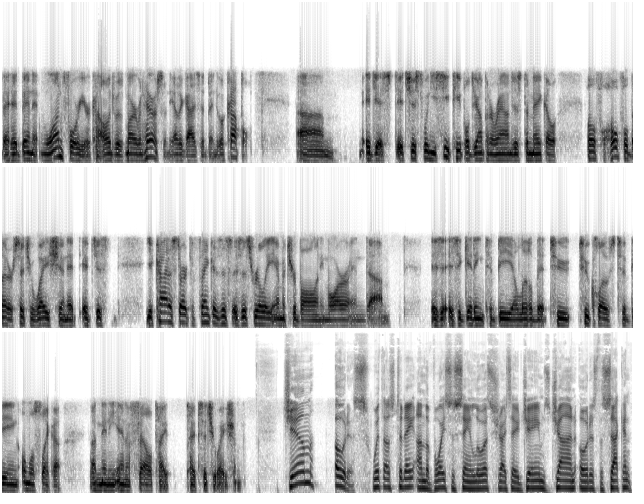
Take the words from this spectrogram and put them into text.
that had been at one four year college was Marvin Harrison. The other guys had been to a couple. Um, it just it's just when you see people jumping around just to make a hopeful, hopeful better situation, it it just you kind of start to think is this is this really amateur ball anymore and um is it, is it getting to be a little bit too too close to being almost like a, a mini NFL type type situation. Jim Otis with us today on the Voice of St. Louis. Should I say James John Otis II?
